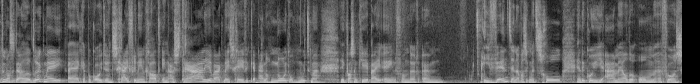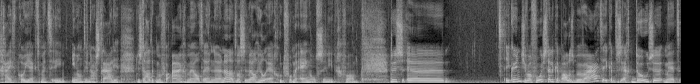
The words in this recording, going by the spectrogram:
toen was ik daar heel druk mee. ik heb ook ooit een schrijfvriendin gehad in Australië waar ik mee schreef. Ik heb haar nog nooit ontmoet, maar ik was een keer bij een van de. Um, event en dan was ik met school en dan kon je je aanmelden om eh, voor een schrijfproject met iemand in Australië. Dus daar had ik me voor aangemeld en uh, nou, dat was wel heel erg goed voor mijn Engels in ieder geval. Dus uh, je kunt je wel voorstellen, ik heb alles bewaard. Ik heb dus echt dozen met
